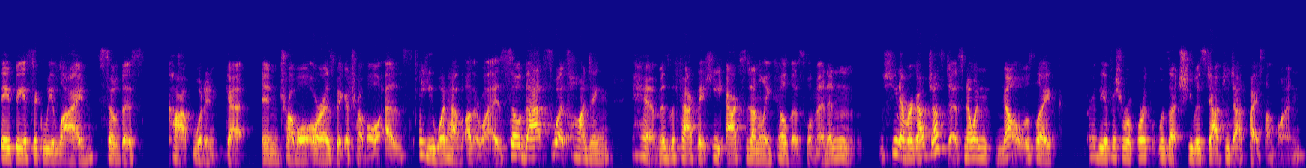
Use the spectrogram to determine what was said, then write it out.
they basically lied so this cop wouldn't get in trouble or as big a trouble as he would have otherwise. So that's what's haunting him is the fact that he accidentally killed this woman and she never got justice. No one knows. Like, or the official report was that she was stabbed to death by someone.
